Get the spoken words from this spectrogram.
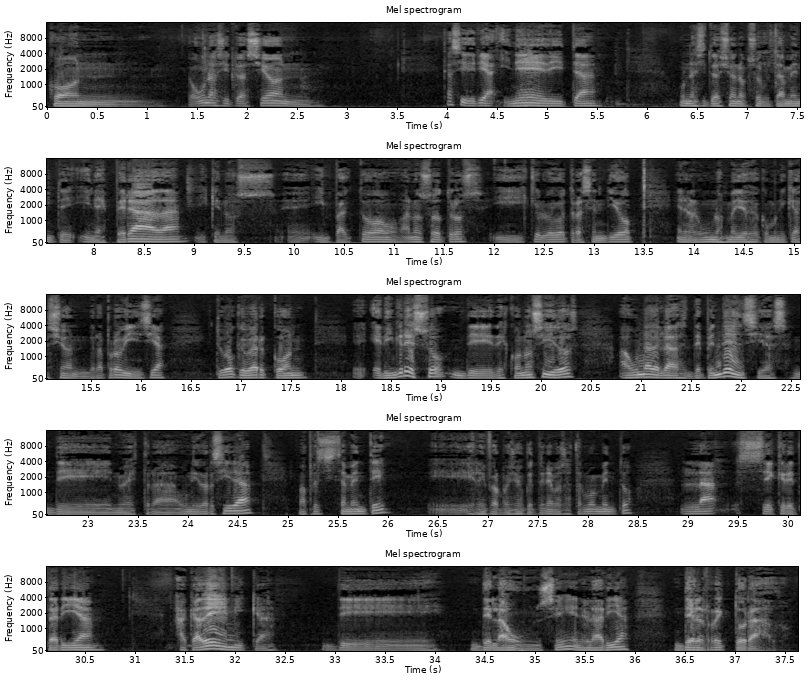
con una situación casi diría inédita, una situación absolutamente inesperada y que nos eh, impactó a nosotros y que luego trascendió en algunos medios de comunicación de la provincia, tuvo que ver con eh, el ingreso de desconocidos a una de las dependencias de nuestra universidad, más precisamente, eh, es la información que tenemos hasta el momento, la Secretaría Académica de, de la UNCE en el área del rectorado.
